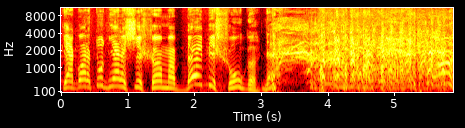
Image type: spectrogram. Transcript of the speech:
Que agora tudo ela se chama Baby Sugar, né? A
